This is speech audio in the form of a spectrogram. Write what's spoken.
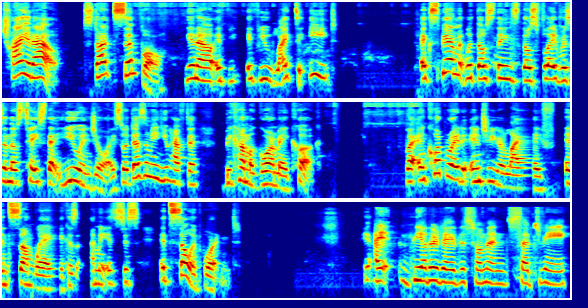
try it out. Start simple. You know, if if you like to eat, experiment with those things, those flavors and those tastes that you enjoy. So it doesn't mean you have to become a gourmet cook. But incorporate it into your life in some way because I mean it's just it's so important. I the other day this woman said to me,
